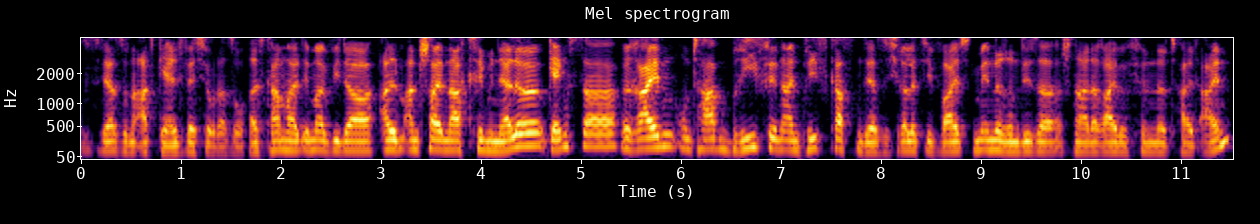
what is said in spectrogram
es wäre so eine Art Geldwäsche oder so. Weil es kamen halt immer wieder allem Anschein nach kriminelle Gangster rein und haben Briefe in einen Briefkasten, der sich relativ weit im Inneren dieser Schneiderei befindet, halt ein.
